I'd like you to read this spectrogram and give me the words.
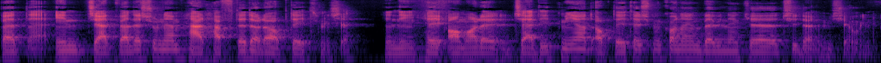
بعد این جدولشون هم هر هفته داره update میشه. یعنی هی آمار جدید میاد update ش می‌کنن ببینن که چی داره میشه و اینا. اه،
